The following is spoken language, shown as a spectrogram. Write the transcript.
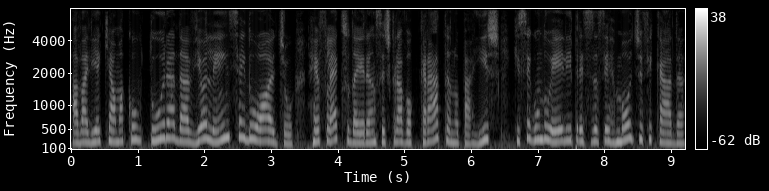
avalia que há uma cultura da violência e do ódio, reflexo da herança escravocrata no país, que, segundo ele, precisa ser modificada.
